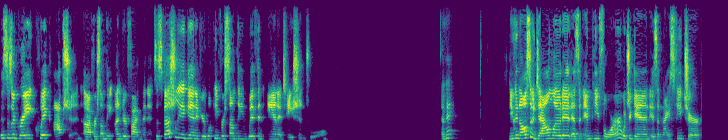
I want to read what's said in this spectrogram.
this is a great quick option uh, for something under five minutes, especially again, if you're looking for something with an annotation tool. Okay. You can also download it as an MP4, which again is a nice feature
